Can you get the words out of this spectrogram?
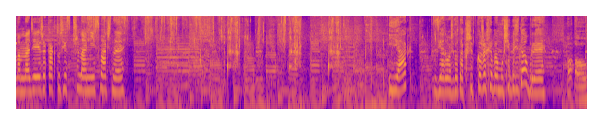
Mam nadzieję, że kaktus jest przynajmniej smaczny. I jak? Zjadłaś go tak szybko, że chyba musi być dobry. Uh-oh.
